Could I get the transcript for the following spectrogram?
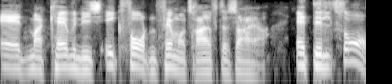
at Mark Cavendish ikke får den 35. sejr at det står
